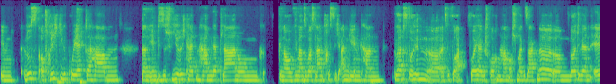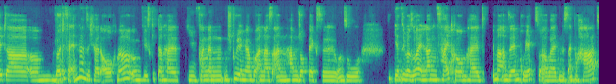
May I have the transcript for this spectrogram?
eben Lust auf richtige Projekte haben, dann eben diese Schwierigkeiten haben der Planung, genau, wie man sowas langfristig angehen kann. Du hattest vorhin, äh, als wir vor, vorher gesprochen haben, auch schon mal gesagt, ne, ähm, Leute werden älter, ähm, Leute verändern sich halt auch, ne? Irgendwie, es gibt dann halt, die fangen dann einen Studiengang woanders an, haben einen Jobwechsel und so. Jetzt über so einen langen Zeitraum halt immer am selben Projekt zu arbeiten, ist einfach hart.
